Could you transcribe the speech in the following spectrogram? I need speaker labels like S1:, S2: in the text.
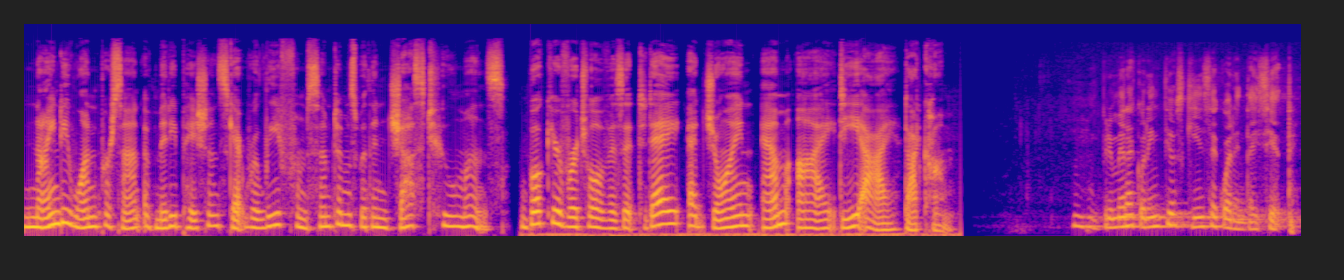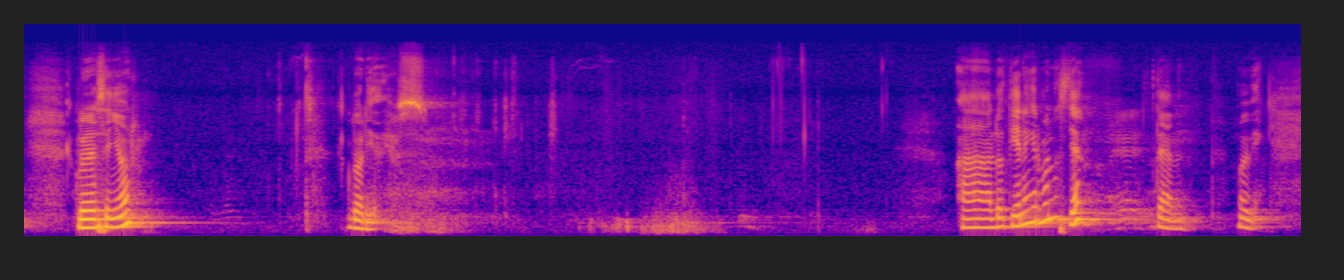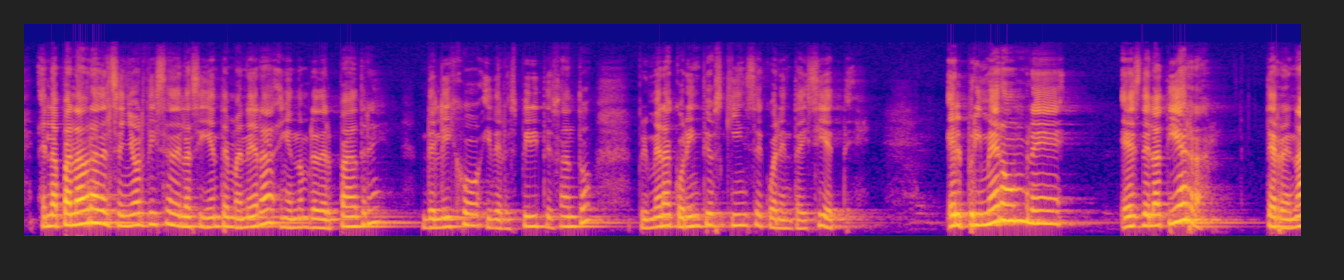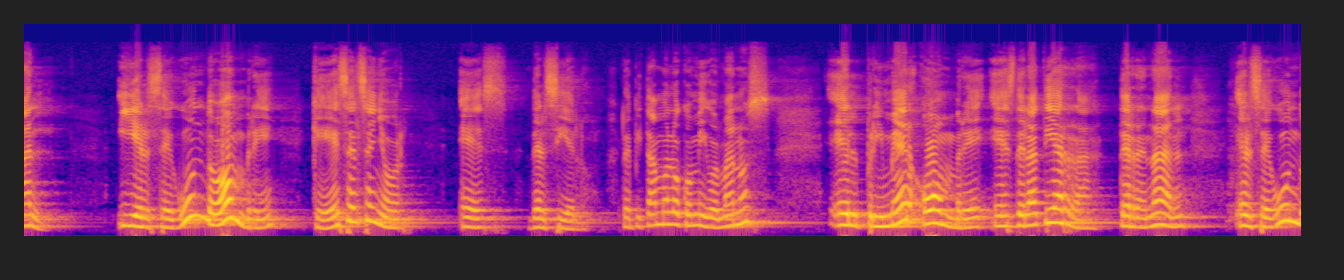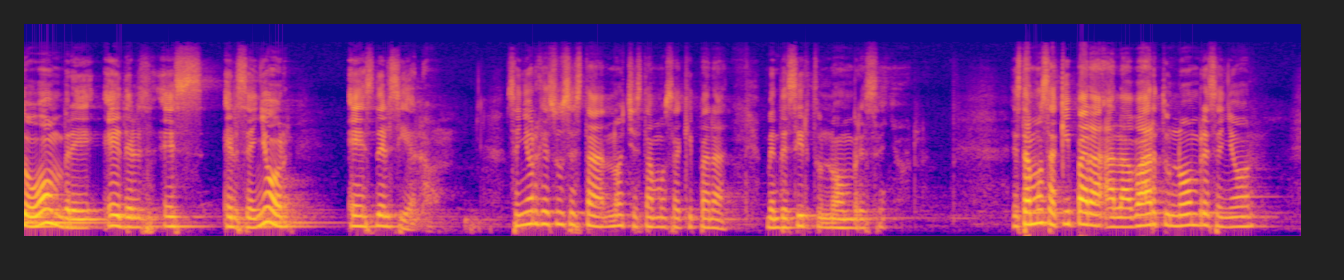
S1: 91% of MIDI patients get relief from symptoms within just two months. Book your virtual visit today at joinmidi.com.
S2: Primera Corintios 15, 47. Gloria al Señor. Gloria a Dios. Ah, ¿Lo tienen, hermanos? ¿Ya? Muy bien. En la palabra del Señor dice de la siguiente manera, en el nombre del Padre, del Hijo y del Espíritu Santo, Primera Corintios 15, 47. El primer hombre es de la tierra, terrenal, y el segundo hombre, que es el Señor, es del cielo. Repitámoslo conmigo, hermanos. El primer hombre es de la tierra, terrenal, el segundo hombre es, el Señor, es del cielo. Señor Jesús, esta noche estamos aquí para bendecir tu nombre, Señor. Estamos aquí para alabar tu nombre, Señor.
